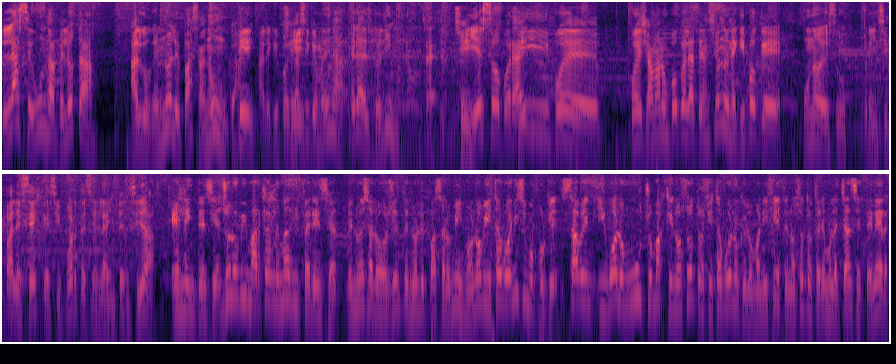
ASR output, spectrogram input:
la segunda pelota, algo que no le pasa nunca Sí, al equipo de sí. Cacique Medina, era del Tolima. Sí. Sí. Y eso por Sí. ahí puede, puede llamar un poco la atención de un equipo que uno de sus principales ejes y fuertes es la intensidad. Es la intensidad. Yo lo vi marcarle más diferencia. De nuevo a los oyentes no le pasa lo mismo, ¿no? Y está buenísimo porque saben igual o mucho más que nosotros y está bueno que lo manifiesten. Nosotros tenemos la chance de tener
